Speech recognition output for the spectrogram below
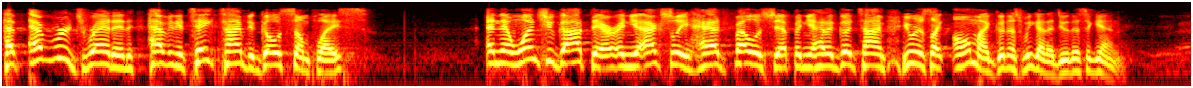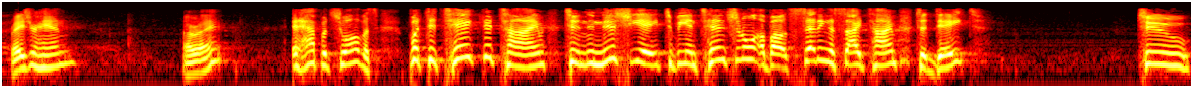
have ever dreaded having to take time to go someplace? And then once you got there and you actually had fellowship and you had a good time, you were just like, oh my goodness, we got to do this again. Raise your hand. All right? It happens to all of us. But to take the time to initiate, to be intentional about setting aside time to date, to,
